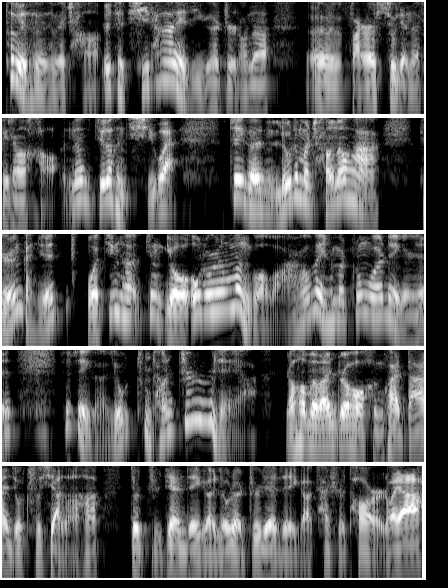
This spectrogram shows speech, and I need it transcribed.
特别特别特别长，而且其他那几个指头呢，呃，反而修剪的非常好，那觉得很奇怪。这个留这么长的话，给人感觉，我经常经有欧洲人问过我，说为什么中国这个人就这个留这么长指甲呀？然后问完之后，很快答案就出现了哈，就只见这个留着指甲这个开始掏耳朵呀，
